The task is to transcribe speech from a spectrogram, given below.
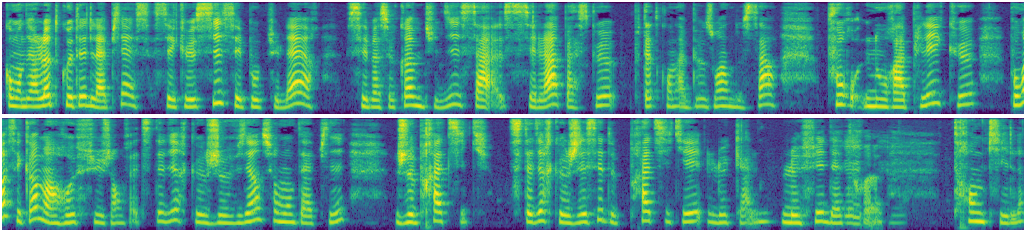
comment dire, l'autre côté de la pièce. C'est que si c'est populaire, c'est parce que, comme tu dis, ça, c'est là parce que peut-être qu'on a besoin de ça pour nous rappeler que, pour moi, c'est comme un refuge, en fait. C'est-à-dire que je viens sur mon tapis, je pratique c'est-à-dire que j'essaie de pratiquer le calme, le fait d'être mmh. euh, tranquille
